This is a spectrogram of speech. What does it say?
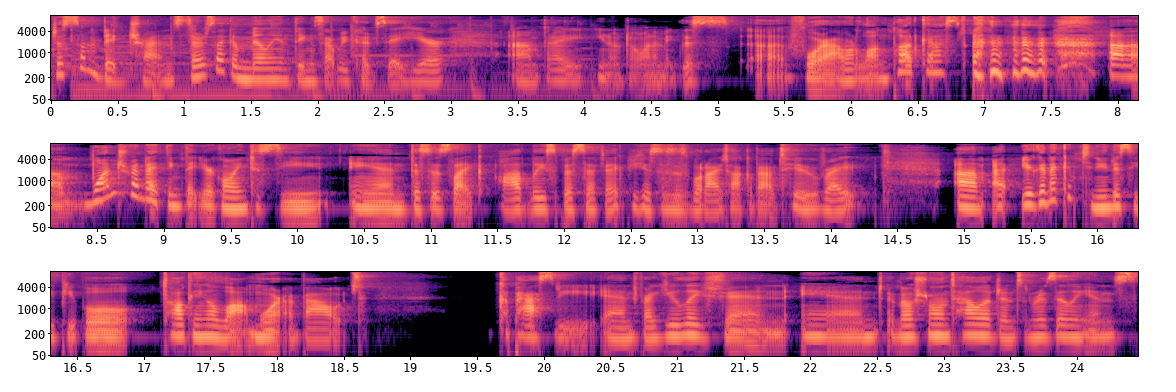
just some big trends. There's like a million things that we could say here. Um, but I, you know, don't want to make this a four-hour long podcast. um, one trend I think that you're going to see, and this is like oddly specific because this is what I talk about too, right? Um, I, you're going to continue to see people talking a lot more about capacity and regulation and emotional intelligence and resilience.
